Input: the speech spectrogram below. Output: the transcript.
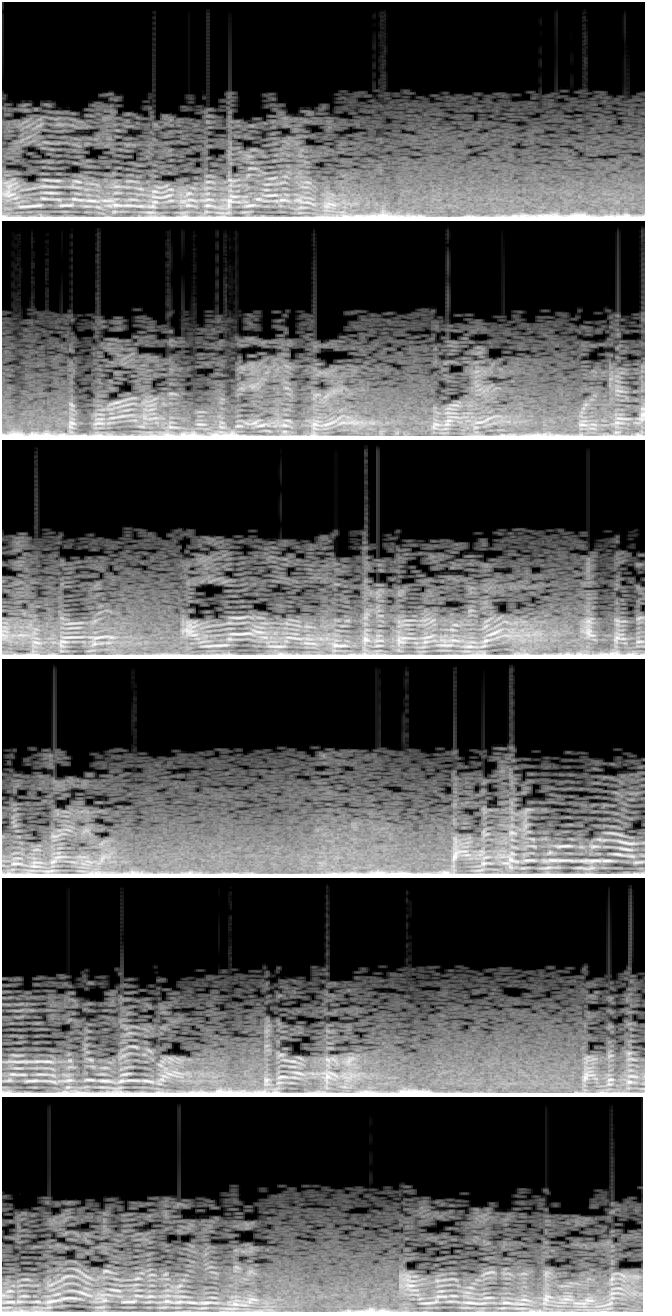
আল্লাহ আল্লাহ রসুলের মহব্বতের দাবি আর রকম। তো কোরআন, হাদিস বলতেছে, এই ক্ষেত্রে তোমাকে পরীক্ষায় পাশ করতে হবে। আল্লাহ আল্লাহ রসুলটাকে প্রাধান্য দিবা আর তাদেরকে বুঝাই নেবা তাদেরটাকে পূরণ করে আল্লাহ আল্লাহ রসুলকে বুঝাই নেবা এটা রাস্তা না। তাদেরটা পূরণ করে আপনি আল্লাহ কাছে কৈফিয়ত দিলেন। আল্লাহরে বুঝাইতে চেষ্টা করলেন। না।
